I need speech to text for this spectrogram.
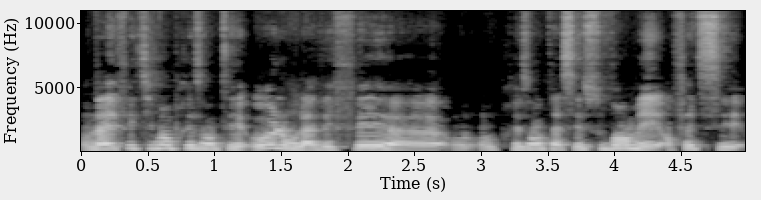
on a effectivement présenté All, on l'avait fait, euh, on, le présente assez souvent, mais en fait c'est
